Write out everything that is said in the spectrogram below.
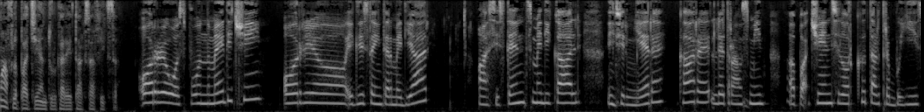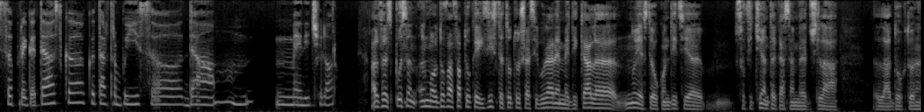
află pacientul care e taxa fixă? Ori o spun medicii, ori uh, există intermediari, asistenți medicali, infirmiere, care le transmit uh, pacienților cât ar trebui să pregătească, cât ar trebui să dea mm, medicilor. Altfel spus, în, în Moldova, faptul că există totuși asigurare medicală nu este o condiție suficientă ca să mergi la la doctor în,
